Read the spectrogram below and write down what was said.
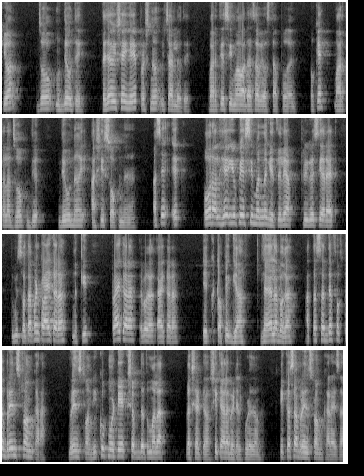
किंवा जो मुद्दे होते त्याच्याविषयी हे प्रश्न विचारले होते. भारतीय सीमावादाचा व्यवस्थापन ओके भारताला झोप दे- देऊ नये अशी स्वप्न. असे एक ओव्हरऑल हे युपीएससी मधनं घेतलेले प्रिव्हियस इयर आहेत. तुम्ही स्वतः पण ट्राय करा नक्की. ट्राय करा. हे बघा काय करा? एक टॉपिक घ्या. लिहायला बघा. आता सध्या फक्त ब्रेन स्ट्रॉम करा. ब्रेनस्ट्रॉम ही खूप मोठी एक शब्द तुम्हाला लक्षात ठेवा. शिकायला भेटेल पुढे जाऊन. की कसा ब्रेनस्ट्रॉम करायचा?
